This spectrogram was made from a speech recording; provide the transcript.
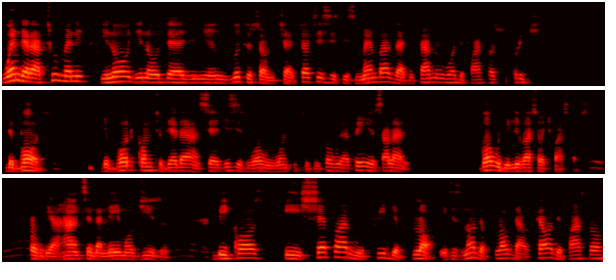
when there are too many, you know, you know, the, you go to some church, churches, it is members that determine what the pastor should preach. The board. the board come together and say, This is what we want you to because we are paying you salary. God will deliver such pastors from their hands in the name of Jesus. Because a shepherd will feed the flock. It is not the flock that will tell the pastor,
